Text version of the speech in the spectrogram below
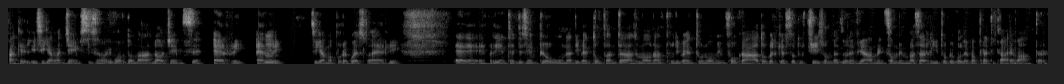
anche lì si chiama James se non ricordo ma no James Harry Harry mm. si chiama pure questo Harry e, e, praticamente ad esempio una diventa un fantasma un altro diventa un uomo infuocato perché è stato ucciso in mezzo alle fiamme insomma in base al rito che voleva praticare Walter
